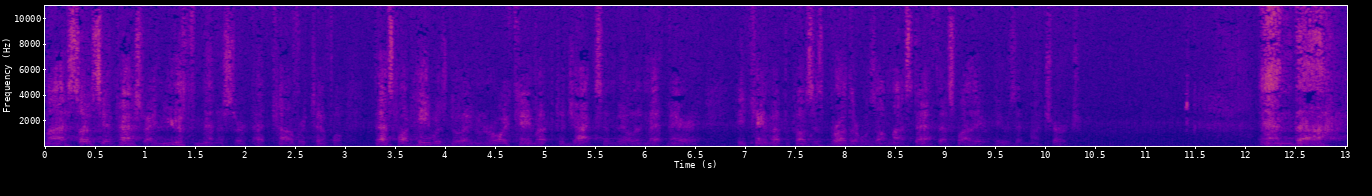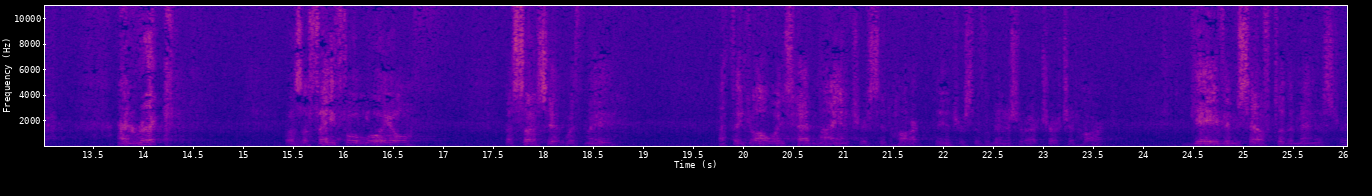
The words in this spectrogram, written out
my associate pastor and youth minister at Calvary Temple. That's what he was doing when Roy came up to Jacksonville and met Mary. He came up because his brother was on my staff. That's why he was in my church. And uh, and Rick was a faithful, loyal associate with me. I think always had my interest at heart, the interest of the minister of our church at heart. Gave himself to the ministry.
